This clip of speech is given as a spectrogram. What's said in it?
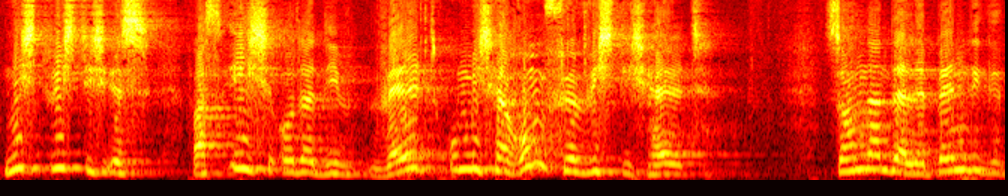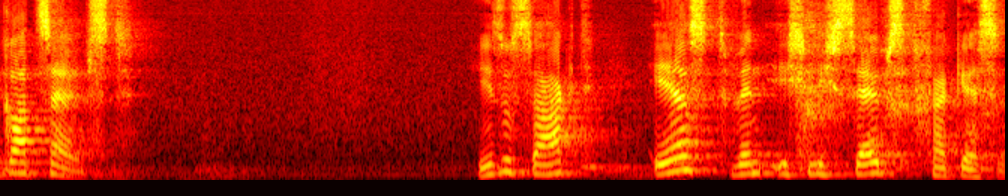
Nicht wichtig ist, was ich oder die Welt um mich herum für wichtig hält, sondern der lebendige Gott selbst. Jesus sagt, erst wenn ich mich selbst vergesse,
